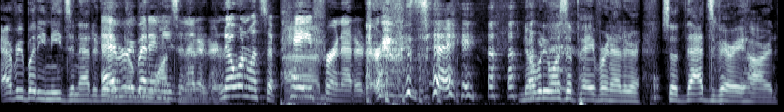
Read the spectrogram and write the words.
everybody needs an editor. everybody needs an editor. no one wants to pay Um, for an editor i would say Nobody wants to pay for an editor, so that's very hard.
